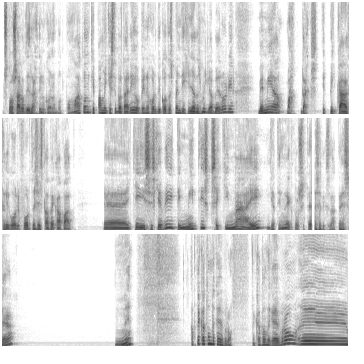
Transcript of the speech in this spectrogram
στο σαρωτή δαχτυλικών αποτυπωμάτων και πάμε και στην μπαταρία, η οποία είναι χωρητικότητας 5.000 mAh με μια εντάξει, τυπικά γρήγορη φόρτιση στα 10 W. Ε, και η συσκευή, η τιμή της ξεκινάει για την έκδοση 464 ναι, από τα 110 ευρώ. 110 ευρώ ε,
